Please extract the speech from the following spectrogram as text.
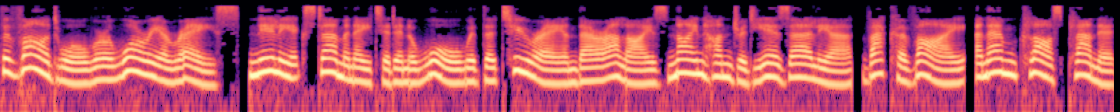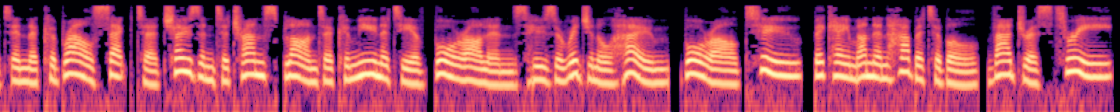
The Vaadwaur were a warrior race, nearly exterminated in a war with the Turai and their allies 900 years earlier. Vaca Vi, an M-class planet in the Cabral sector chosen to transplant a community of Boralans whose original home, Boral II, became uninhabitable. Vadris III,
